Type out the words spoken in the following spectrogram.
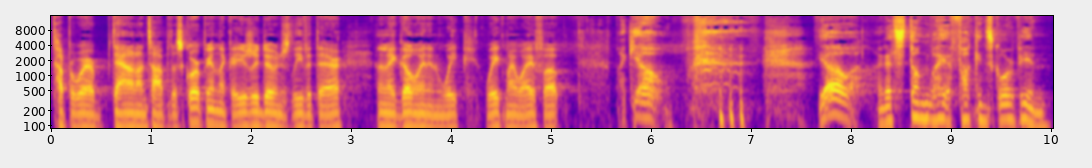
Tupperware down on top of the scorpion like I usually do, and just leave it there. And then I go in and wake wake my wife up, I'm like yo. yo, I got stung by a fucking scorpion.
